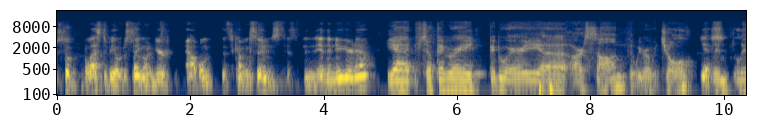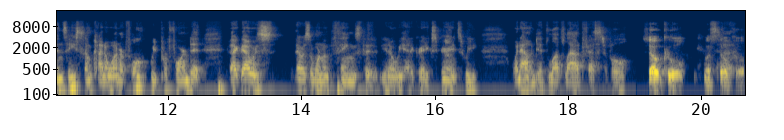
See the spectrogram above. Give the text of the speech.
so blessed to be able to sing on your album that's coming soon. It's in the new year now. Yeah, so February, February, uh, our song that we wrote with Joel, Yes. Lin- Lindsay, some kind of wonderful. We performed it. In fact, that was that was one of the things that you know we had a great experience. We went out and did Love Loud Festival. So cool. It was so Uh, cool.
